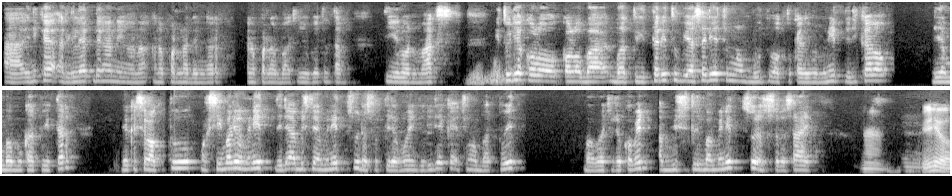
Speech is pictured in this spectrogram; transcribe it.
ah, ini kayak relate dengan yang anak, anak pernah dengar, anak pernah baca juga tentang Elon Musk. Itu dia kalau kalau buat Twitter itu biasa dia cuma butuh waktu kayak 5 menit. Jadi kalau dia mbak buka Twitter, dia kasih waktu maksimal 5 menit. Jadi habis 5 menit sudah sudah tidak mau. Jadi dia kayak cuma buat tweet, bawa baca komen, habis 5 menit sudah selesai. nah hmm. iya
